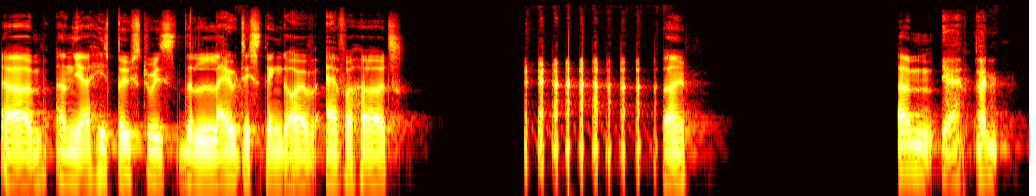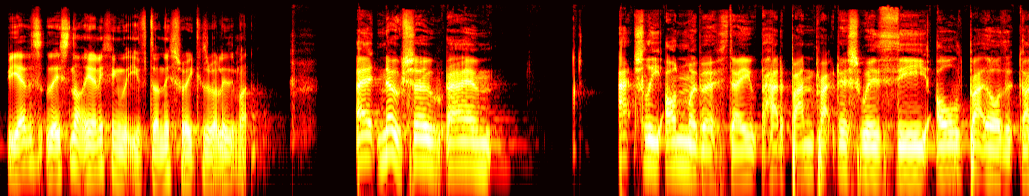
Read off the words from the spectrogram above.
um, and yeah, his booster is the loudest thing I have ever heard. so, um, yeah, and yeah, this, it's not the only thing that you've done this week as well, is it, Matt? Uh, no, so um, actually, on my birthday, I had a band practice with the old band, or the, I,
